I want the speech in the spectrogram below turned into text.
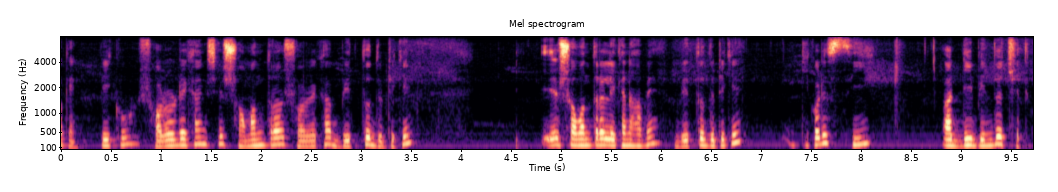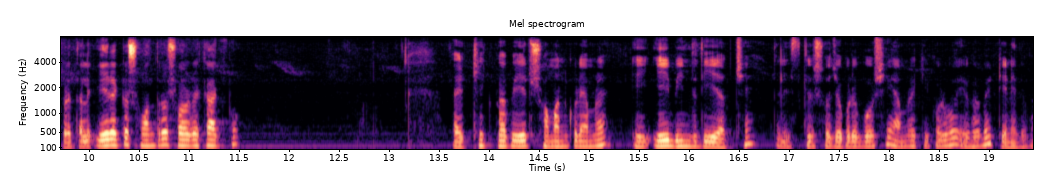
okay PQ সরলরেখাংশের সমান্তরাল সরলরেখা বৃত্ত দুটিকে এর সমান্তরাল এখানে হবে বৃত্ত দুটিকে কি করে? সি আর ডি বিন্দু ছেদ করে। তাহলে এর একটা সমান্তরাল সরলরেখা আঁকবো। তাই ঠিকভাবে এর সমান করে আমরা এই এই বিন্দু দিয়ে যাচ্ছে। তাহলে স্কেল সোজা করে বসে আমরা কি করব? এভাবে টেনে দেব।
